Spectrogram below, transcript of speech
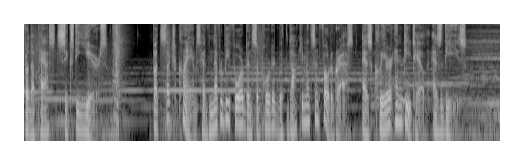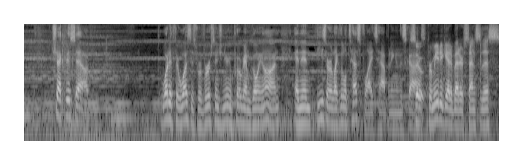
for the past 60 years. But such claims have never before been supported with documents and photographs as clear and detailed as these. Check this out. What if there was this reverse engineering program going on, and then these are like little test flights happening in the skies? So for me to get a better sense of this,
